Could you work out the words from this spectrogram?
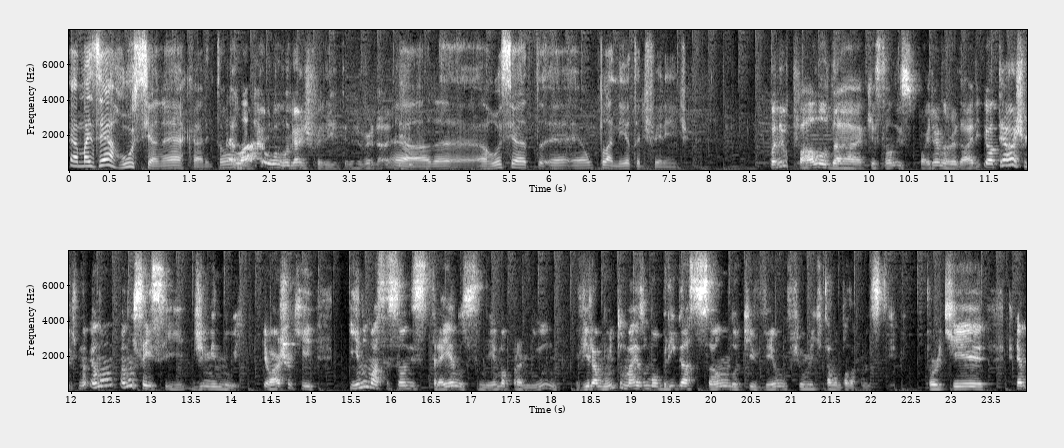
É, mas é a Rússia, né, cara? Então. É, lá é um lugar diferente, né? é verdade. É, a, a Rússia é, é um planeta diferente. Quando eu falo da questão do spoiler, na verdade, eu até acho que. Eu não, eu não sei se diminui. Eu acho que ir numa sessão de estreia no cinema, para mim, vira muito mais uma obrigação do que ver um filme que tá numa plataforma de streaming. Porque é,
